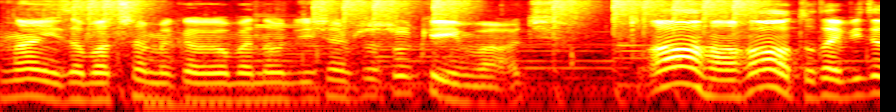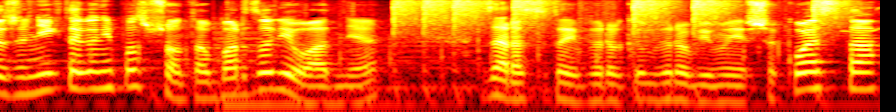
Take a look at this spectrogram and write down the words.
No i zobaczymy, kogo będą dzisiaj przeszukiwać. Oho, ho, tutaj widzę, że nikt tego nie posprzątał, bardzo nieładnie. Zaraz tutaj wyro wyrobimy jeszcze questa,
